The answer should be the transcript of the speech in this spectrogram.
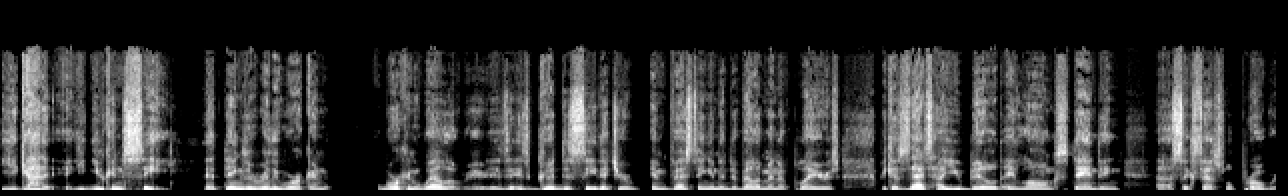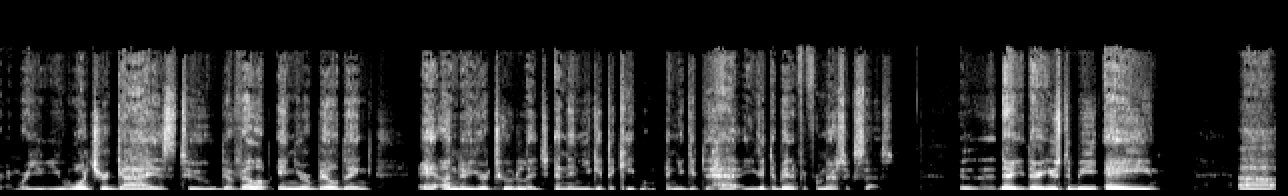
You got it. You can see that things are really working working well over here. It's, it's, good to see that you're investing in the development of players because that's how you build a long-standing, uh, successful program where you you want your guys to develop in your building and under your tutelage, and then you get to keep them and you get to have you get to benefit from their success. There there used to be a uh,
